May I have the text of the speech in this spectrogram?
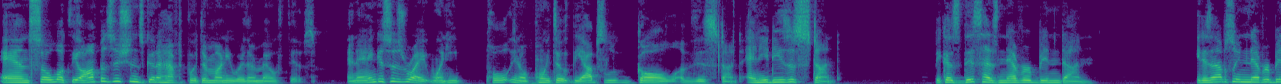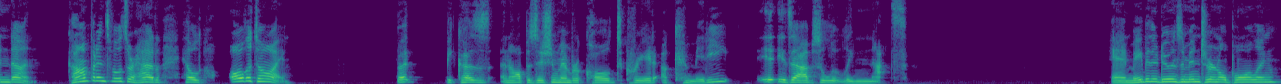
And so, look, the opposition's going to have to put their money where their mouth is. And Angus is right when he pull, you know, points out the absolute gall of this stunt. And it is a stunt because this has never been done. It has absolutely never been done. Confidence votes are had, held all the time. Because an opposition member called to create a committee, it, it's absolutely nuts. And maybe they're doing some internal polling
